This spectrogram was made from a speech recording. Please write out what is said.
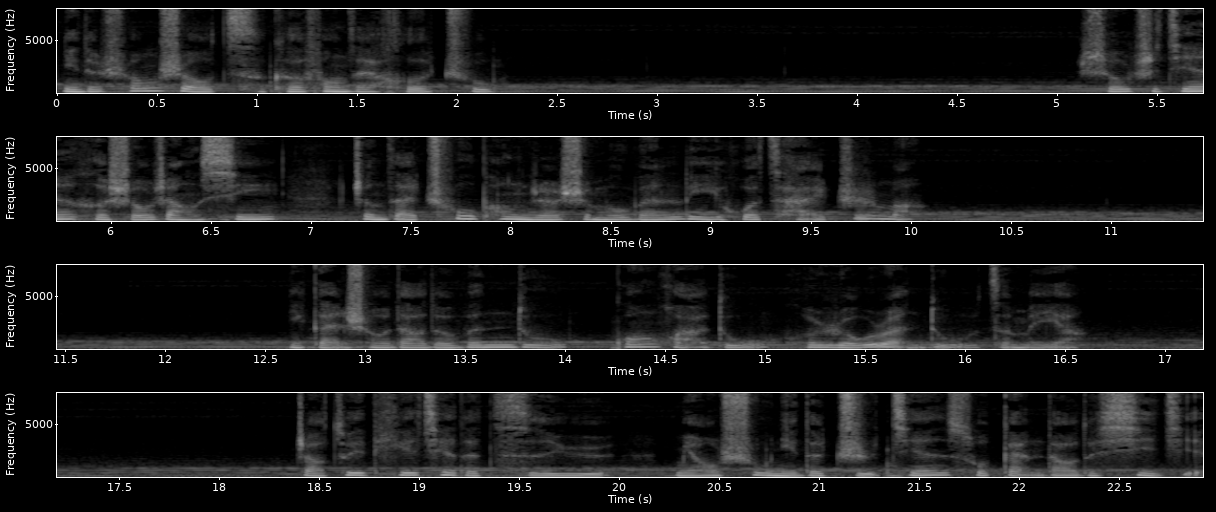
你的双手此刻放在何处？手指尖和手掌心正在触碰着什么纹理或材质吗？你感受到的温度、光滑度和柔软度怎么样？找最贴切的词语描述你的指尖所感到的细节。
